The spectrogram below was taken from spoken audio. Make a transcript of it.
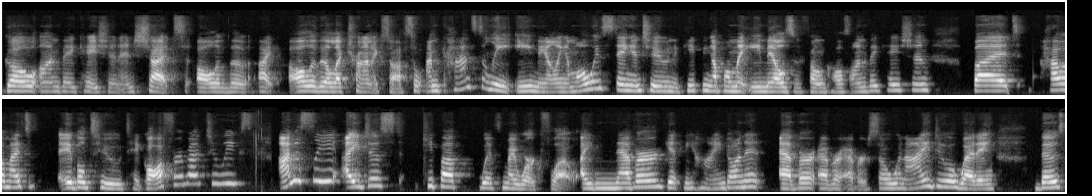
go on vacation and shut all of the I, all of the electronics off. So I'm constantly emailing. I'm always staying in tune and keeping up on my emails and phone calls on vacation. But how am I able to take off for about two weeks? Honestly, I just keep up with my workflow. I never get behind on it ever, ever, ever. So when I do a wedding, those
